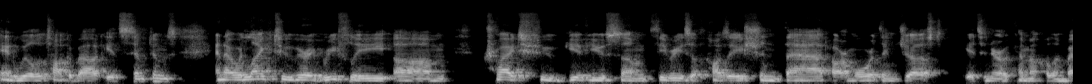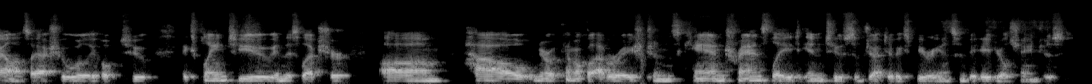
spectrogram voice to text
And we'll talk about its symptoms. And I would like to very briefly um, try to give you some theories of causation that are more than just it's a neurochemical imbalance. I actually really hope to explain to you in this lecture um, how neurochemical aberrations can translate into subjective experience and behavioral changes.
